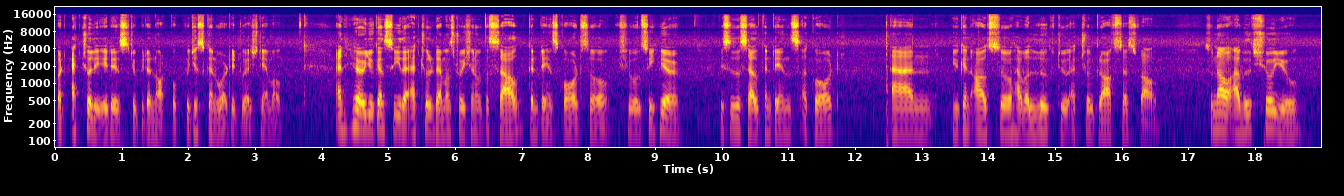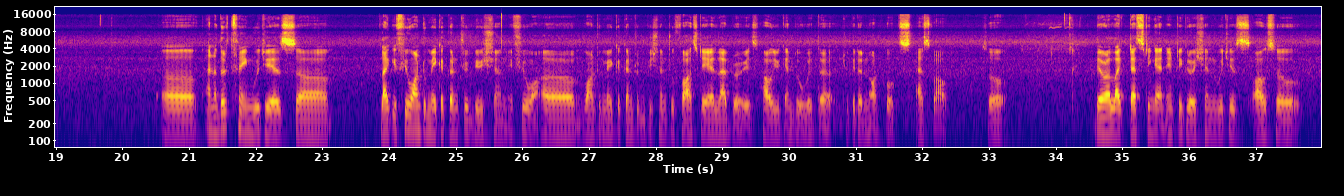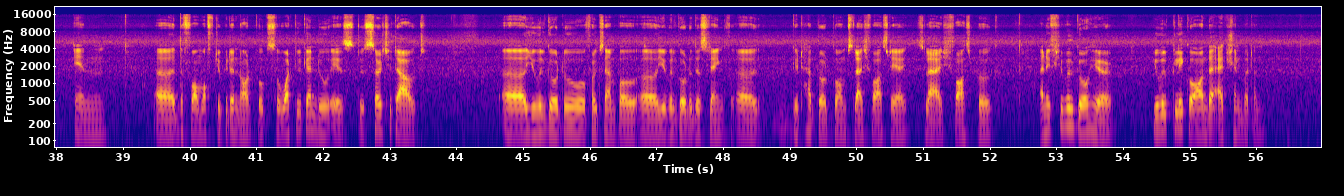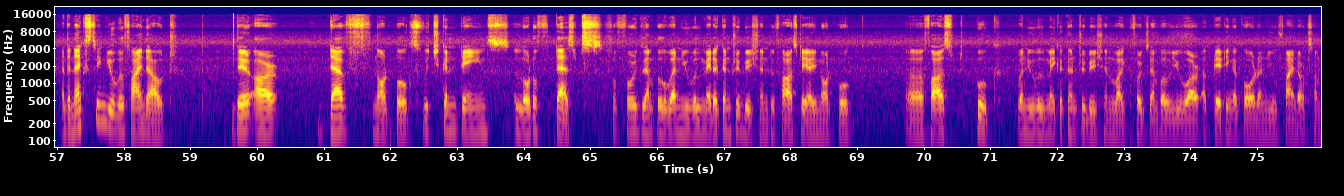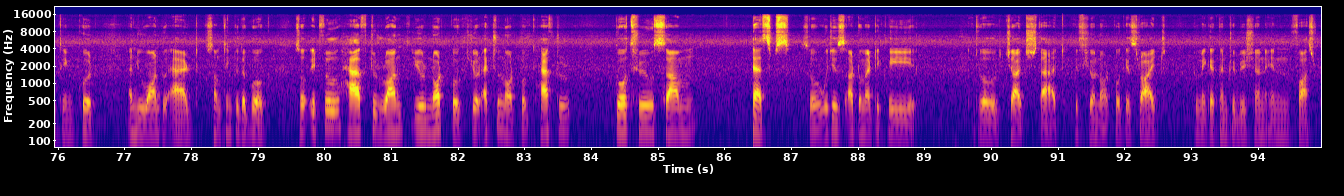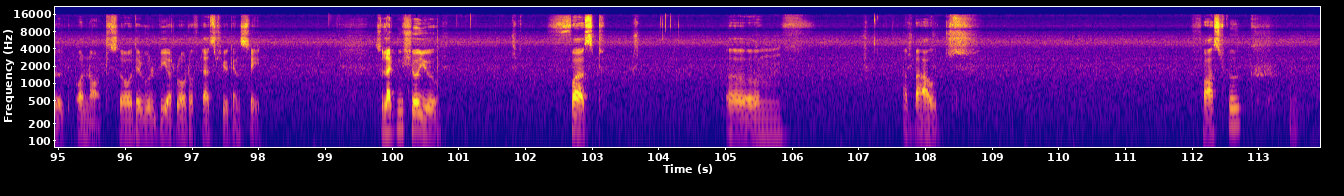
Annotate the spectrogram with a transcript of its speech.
but actually it is Jupyter notebook which is converted to HTML and here you can see the actual demonstration of the cell contains code. So you will see here this is a cell contains a code. And you can also have a look to actual graphs as well. So now I will show you uh, another thing which is uh, like if you want to make a contribution if you uh, want to make a contribution to FastAI libraries how you can do with the Jupyter notebooks as well. So there are like testing and integration which is also in uh, the form of Jupyter notebooks. So what you can do is to search it out. Uh, you will go to for example uh, you will go to this link uh, github.com slash fastai slash fastbook and if you will go here you will click on the action button. And the next thing you will find out there are dev notebooks which contains a lot of tests. For, for example when you will make a contribution to fast ai notebook uh, fast book when you will make a contribution like for example you are updating a code and you find out something good and you want to add something to the book so it will have to run your notebook your actual notebook have to go through some tests. So which is automatically it will judge that if your notebook is right to make a contribution in fastbook or not. So there will be a lot of tests you can see. So let me show you first um, about fastbook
